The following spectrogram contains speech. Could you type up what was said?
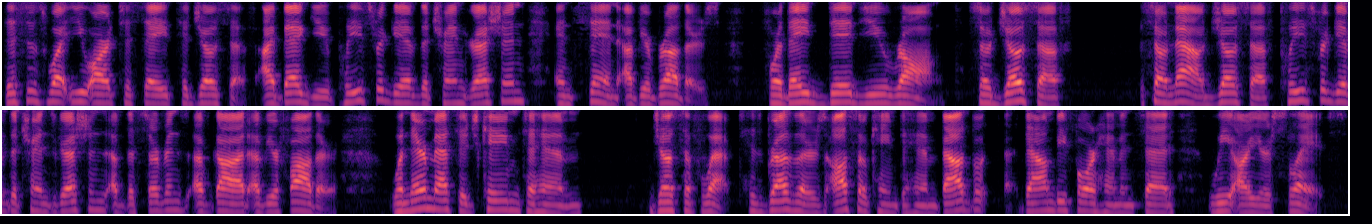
This is what you are to say to Joseph I beg you, please forgive the transgression and sin of your brothers, for they did you wrong. So Joseph, so now Joseph, please forgive the transgression of the servants of God of your father. When their message came to him, Joseph wept. His brothers also came to him, bowed down before him, and said, We are your slaves.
